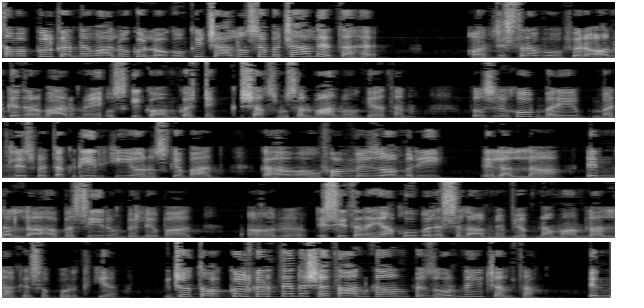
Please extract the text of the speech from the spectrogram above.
توکل کرنے والوں کو لوگوں کی چالوں سے بچا لیتا ہے۔ اور جس طرح وہ پھر اون کے دربار میں اس کی قوم کا ایک شخص مسلمان ہو گیا تھا نا، تو اس نے خوب بڑی مجلس میں تقریر کی اور اس کے بعد کہا وہ افوز عمری اللہ ان اللہ بصیر بلباد اور اسی طرح یعقوب علیہ السلام نے بھی اپنا معاملہ اللہ کے سپرد کیا۔ جو توکل کرتے نا شیطان کا ان پہ زور نہیں چلتا۔ ان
